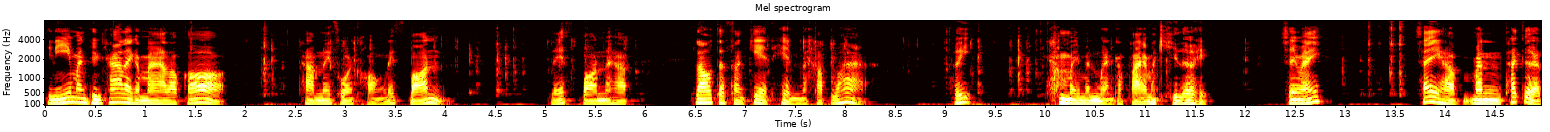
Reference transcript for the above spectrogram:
ทีนี้มันคืนค่าอะไรกลับมาเราก็ทำในส่วนของ response response นะครับ เราจะสังเกตเห็นนะครับว่า เฮ้ยทำไมมันเหมือนกับไฟล์เมื่อกี้เลย ใช่ไหม ใช่ครับ มันถ้าเกิด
